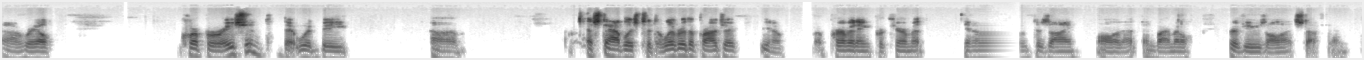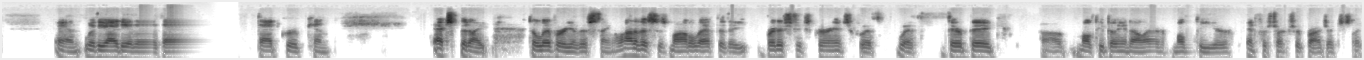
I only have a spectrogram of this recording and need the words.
uh, Rail corporation that would be um, established to deliver the project, you know, permitting, procurement, you know, design, all of that, environmental reviews, all that stuff. And, and with the idea that that, that group can expedite delivery of this thing. A lot of this is modeled after the British experience with, with their big uh, multi-billion dollar, multi-year infrastructure projects like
